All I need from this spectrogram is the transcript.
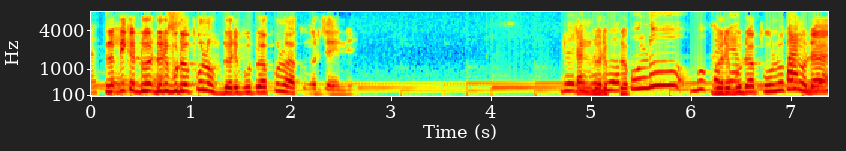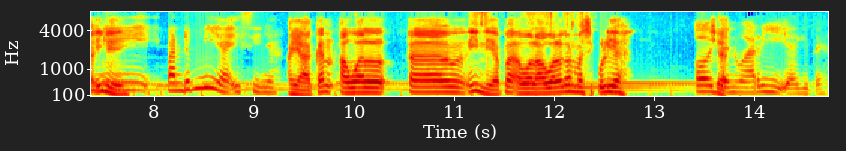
Okay, Lebih ke dua, 2020, 2020 aku ngerjain ini. 2020 kan 2020 bukan 2020 kan udah ini pandemi ya isinya. Ah, ya kan awal uh, ini apa awal-awal kan masih kuliah. Oh, Januari ya gitu ya.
